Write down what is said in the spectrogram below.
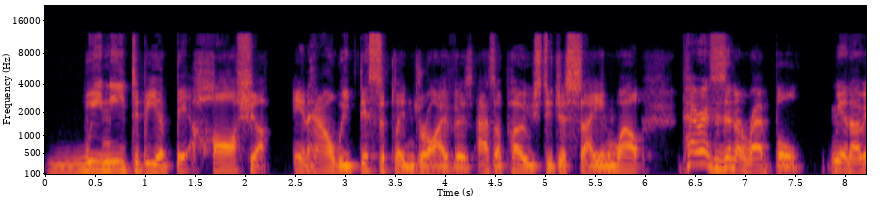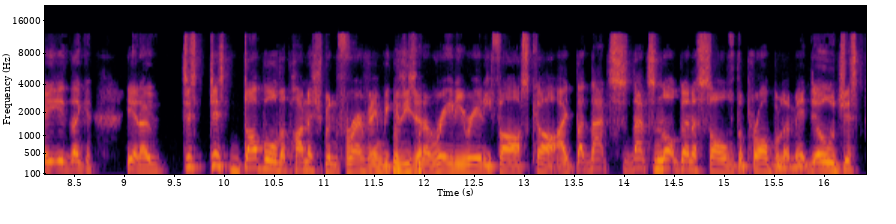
we need to be a bit harsher in how we discipline drivers as opposed to just saying, well, Perez is in a Red Bull. You know, like you know, just just double the punishment for everything because he's in a really really fast car. I, that's that's not going to solve the problem. It, will just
